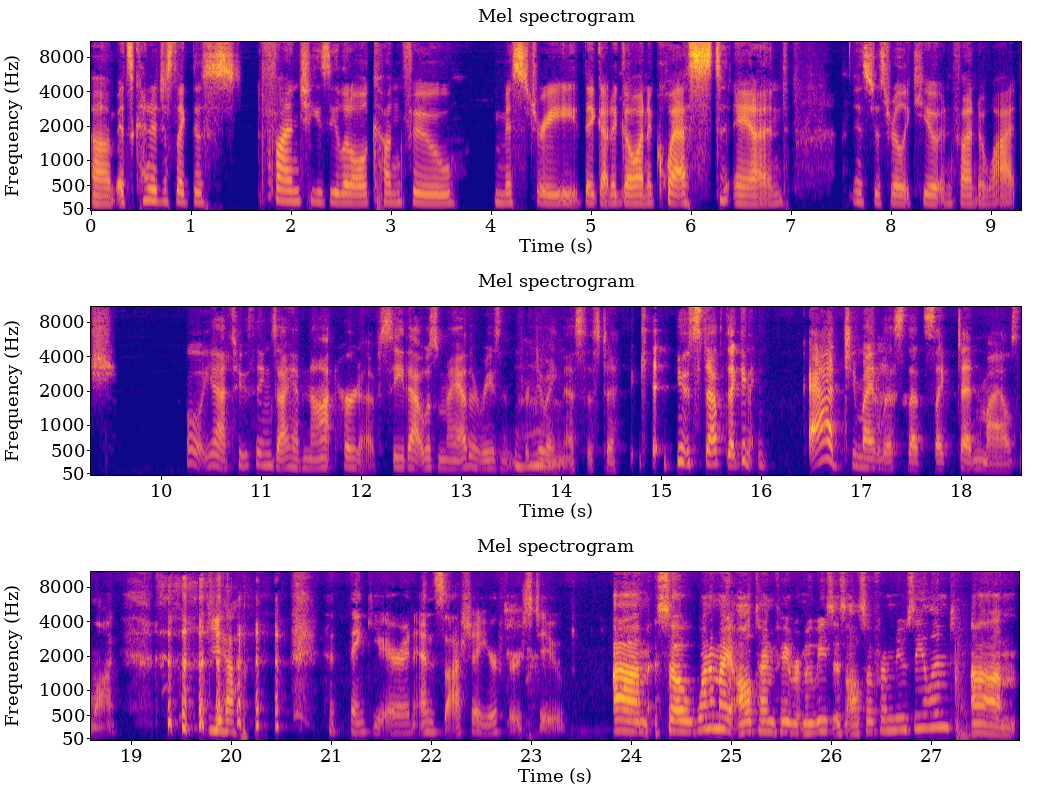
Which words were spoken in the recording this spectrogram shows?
um, it's kind of just like this fun, cheesy little kung fu mystery. They got to go on a quest, and it's just really cute and fun to watch. Oh yeah, two things I have not heard of. See, that was my other reason for mm-hmm. doing this is to get new stuff that can add to my list that's like 10 miles long. yeah. Thank you, Erin. And Sasha, your first two. Um, so one of my all-time favorite movies is also from New Zealand. Um,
